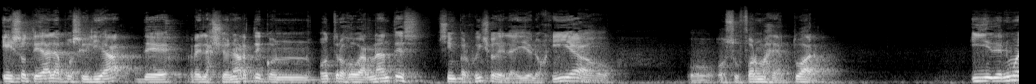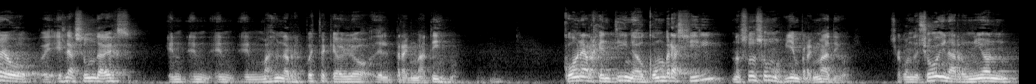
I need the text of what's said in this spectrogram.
eso te da la posibilidad de relacionarte con otros gobernantes sin perjuicio de la ideología o, sus formas de actuar. Y de nuevo, es la segunda vez en, más de una respuesta que hablo del pragmatismo. Con Argentina o con Brasil, nosotros somos bien pragmáticos. O sea, cuando yo voy a una reunión,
